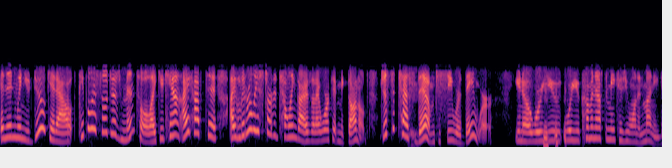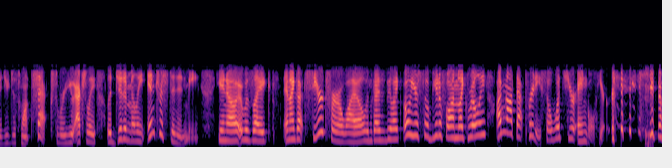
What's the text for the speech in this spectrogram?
and then when you do get out people are so judgmental like you can't i have to i literally started telling guys that i work at mcdonald's just to test them to see where they were you know were you were you coming after me because you wanted money? Did you just want sex? Were you actually legitimately interested in me? You know it was like and i got seared for a while and guys would be like oh you're so beautiful. I'm like really? I'm not that pretty. So what's your angle here? You know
